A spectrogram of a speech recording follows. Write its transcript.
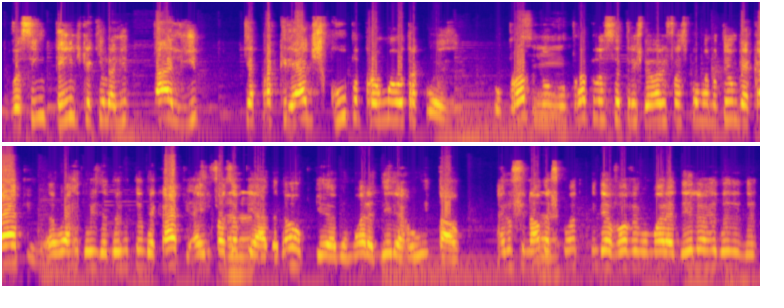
você entende que aquilo ali tá ali, que é para criar desculpa para uma outra coisa. O próprio, no, no, próprio lance C3PO ele fala assim, pô, mas não tem um backup, é o R2D2 não tem um backup, aí ele faz uhum. a piada, não, porque a memória dele é ruim e tal. Aí no final é. das contas, quem devolve a memória dele é o R2D2.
